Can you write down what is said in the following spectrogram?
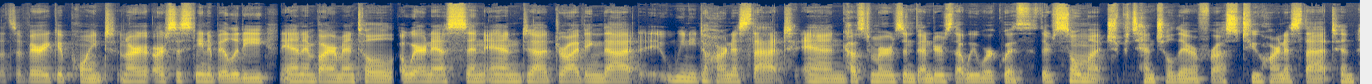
that's a very good point. And our, our sustainability and environmental awareness and, and uh, driving that, we need to harness that. And customers and vendors that we work with, there's so much potential there for us to harness that. And,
